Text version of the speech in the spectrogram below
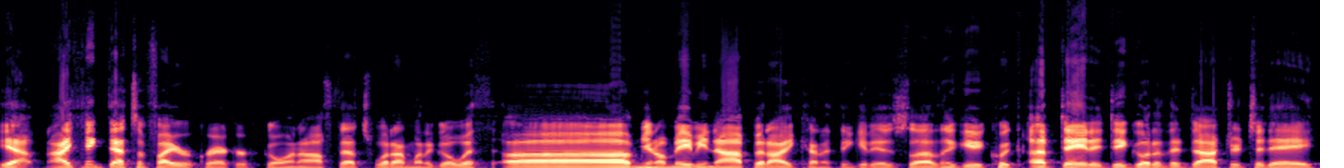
Yeah, I think that's a firecracker going off. That's what I'm going to go with. Uh, you know, maybe not, but I kind of think it is. Uh, let me give you a quick update. I did go to the doctor today,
